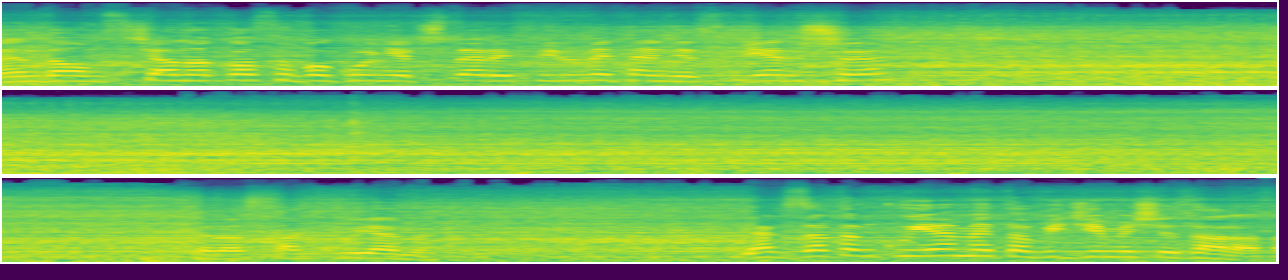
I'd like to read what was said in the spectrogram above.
Będą z sianokosów ogólnie cztery filmy, ten jest pierwszy. Teraz tankujemy. Jak zatankujemy, to widzimy się zaraz.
